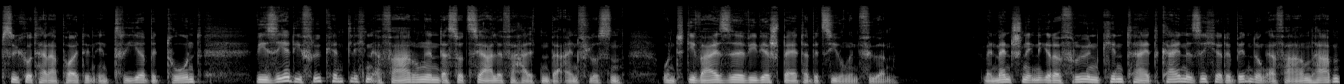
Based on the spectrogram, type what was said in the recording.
Psychotherapeutin in Trier, betont, wie sehr die frühkindlichen Erfahrungen das soziale Verhalten beeinflussen und die Weise, wie wir später Beziehungen führen. Wenn Menschen in ihrer frühen Kindheit keine sichere Bindung erfahren haben,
